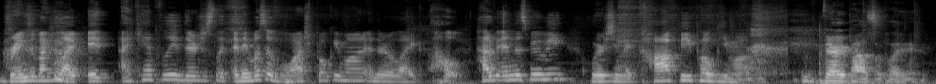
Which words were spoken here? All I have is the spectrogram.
brings it back to life. It I can't believe they're just like and they must have watched Pokemon and they're like, oh, how do we end this movie? We're just gonna copy Pokemon. very possibly.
